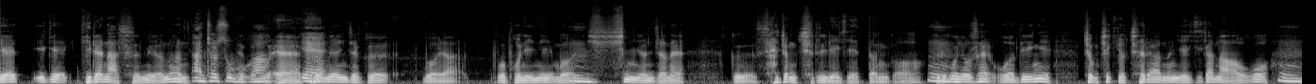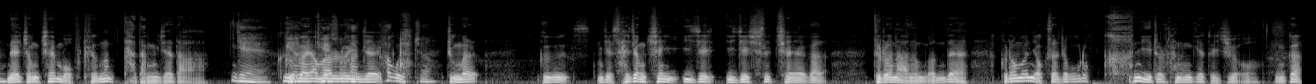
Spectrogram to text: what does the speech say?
예, 이게 길에 났으면은 안철수 후보가 예, 그러면 이제 그 뭐야 뭐 본인이 뭐 음. 10년 전에 그 새 정치를 얘기했던 거 그리고 음. 요새 워딩이 정치 교체라는 얘기가 나오고 음. 내 정치의 목표는 다당제다. 예. 그 그거야말로 이제 하고 있죠. 정말 그 이제 새 정치의 이제 이제 실체가 드러나는 건데 그러면 역사적으로 큰 일을 하는 게 되죠. 그러니까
